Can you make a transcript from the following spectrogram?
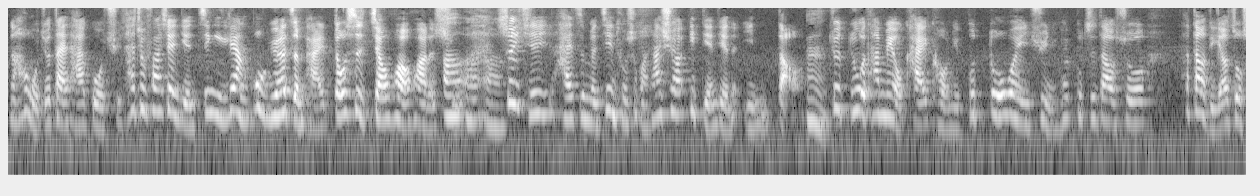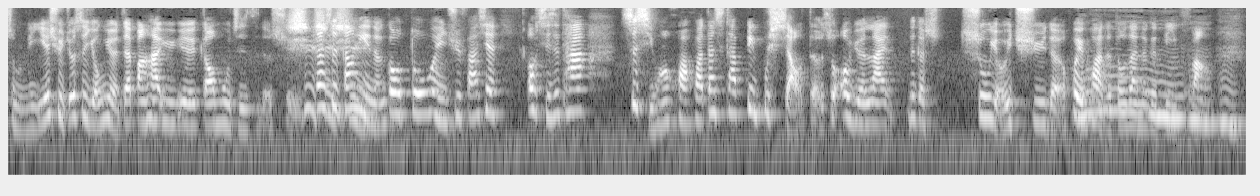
然后我就带他过去，他就发现眼睛一亮，哦，原来整排都是教画画的书。嗯嗯嗯。所以其实孩子们进图书馆，他需要一点点的引导。嗯。就如果他没有开口，你不多问一句，你会不知道说他到底要做什么。你也许就是永远在帮他预约高木直子的书。是是是。但是当你能够多问一句，发现哦，其实他是喜欢画画，但是他并不晓得说哦，原来那个书有一区的绘画的都在那个地方。嗯，嗯，嗯。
